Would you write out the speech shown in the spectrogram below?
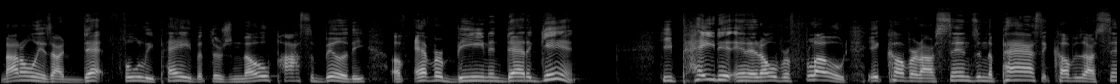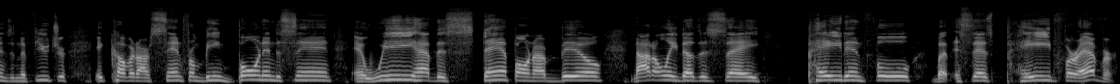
Not only is our debt fully paid, but there's no possibility of ever being in debt again. He paid it and it overflowed. It covered our sins in the past, it covers our sins in the future, it covered our sin from being born into sin. And we have this stamp on our bill. Not only does it say paid in full, but it says paid forever.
